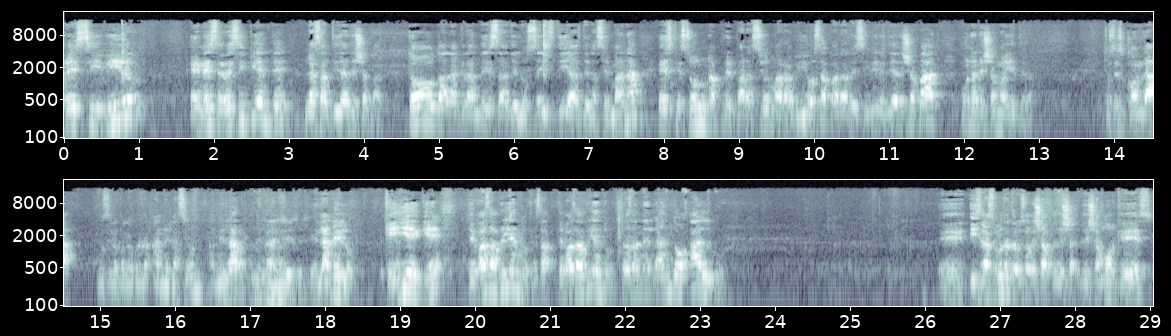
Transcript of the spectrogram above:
recibir en ese recipiente la santidad de Shabbat. Toda la grandeza de los seis días de la semana es que son una preparación maravillosa para recibir el día de Shabbat una Neshama Yetera. Entonces, con la, no sé la palabra, anhelación, anhelar, el anhelo, que llegue, te vas abriendo, te, vas abriendo, estás anhelando algo. Eh, y la segunda traducción de, de, Shamor, ¿qué es?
